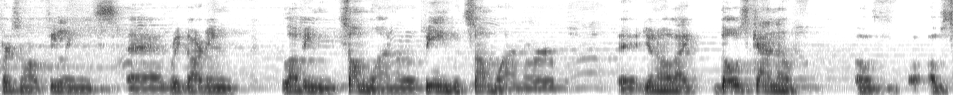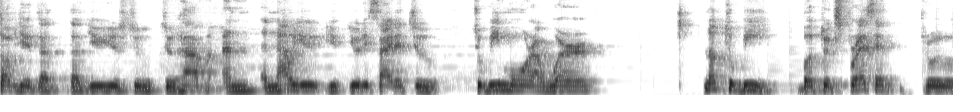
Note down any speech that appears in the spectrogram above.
personal feelings uh, regarding loving someone or being with someone or uh, you know like those kind of of of subject that that you used to to have. And and now you you, you decided to to be more aware not to be but to express it through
